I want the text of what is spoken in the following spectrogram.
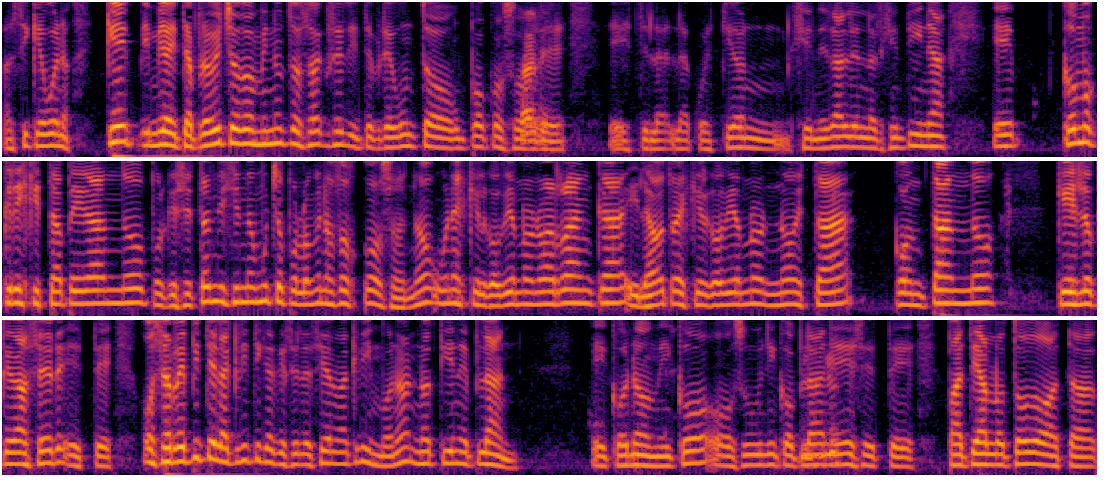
Así que bueno, ¿qué, mira, y te aprovecho dos minutos, Axel, y te pregunto un poco sobre este, la, cuestión general en la Argentina. Eh, ¿Cómo crees que está pegando? Porque se están diciendo mucho por lo menos dos cosas, ¿no? Una es que el gobierno no arranca y la otra es que el gobierno no está contando qué es lo que va a hacer. Este, o se repite la crítica que se le hacía al macrismo, ¿no? No tiene plan económico o su único plan es este patearlo todo hasta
